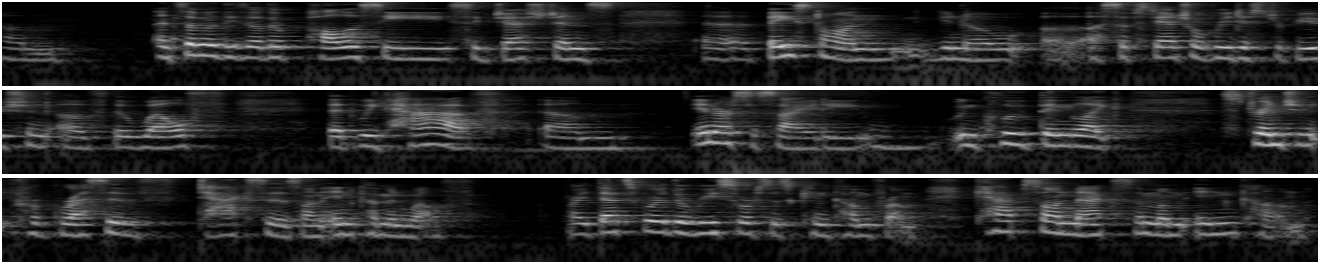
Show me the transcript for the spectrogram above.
Um, and some of these other policy suggestions, uh, based on you know a, a, substantial redistribution of the wealth that we have um, in our society, include things like stringent progressive taxes on income and wealth. Right, that's where the resources can come from. Caps on maximum income,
